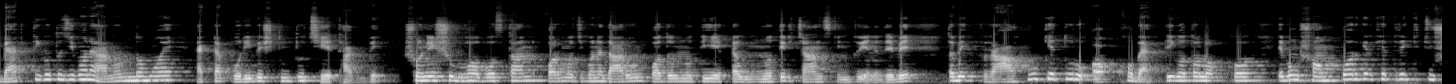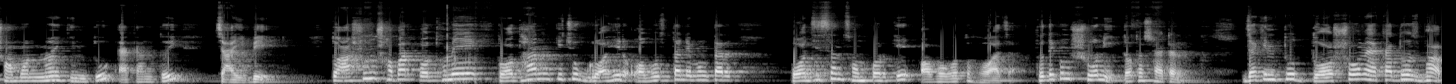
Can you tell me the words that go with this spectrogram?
ব্যক্তিগত জীবনে আনন্দময় একটা পরিবেশ কিন্তু চেয়ে থাকবে। শনির শুভ অবস্থান, কর্মজীবনে দারুণ পদোন্নতি, একটা উন্নতির চান্স কিন্তু এনে দেবে। তবে রাহু কেতুর অক্ষ ব্যক্তিগত লক্ষ্য এবং সম্পর্কের ক্ষেত্রে কিছু সমন্বয় কিন্তু একান্তই চাইবে। তো আসুন সবার প্রথমে প্রধান কিছু গ্রহের অবস্থান এবং তার পজিশন সম্পর্কে অবগত হওয়া যায় তো দেখুন শনি তথা স্যাটার্ন যা কিন্তু দশম একাদশ ভাব,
